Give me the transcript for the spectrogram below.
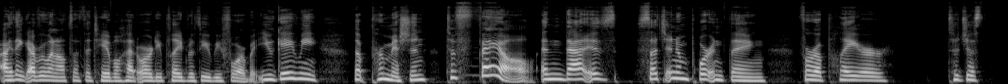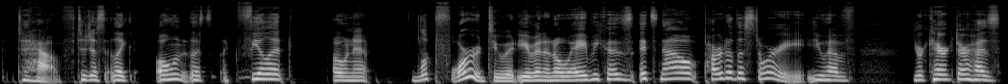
I think everyone else at the table had already played with you before, but you gave me the permission to fail, and that is such an important thing for a player to just to have to just like own let's like feel it own it look forward to it even in a way because it's now part of the story you have your character has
